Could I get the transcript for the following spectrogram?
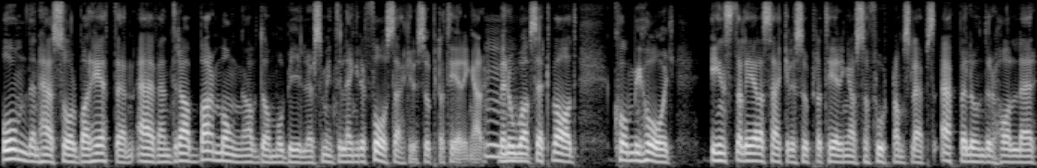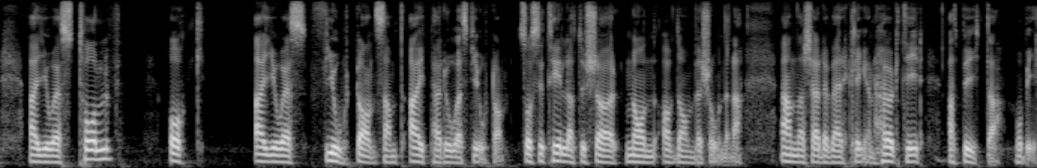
om den här sårbarheten även drabbar många av de mobiler som inte längre får säkerhetsuppdateringar. Mm. Men oavsett vad, kom ihåg, installera säkerhetsuppdateringar så fort de släpps. Apple underhåller iOS 12 och iOS 14 samt iPadOS 14. Så se till att du kör någon av de versionerna. Annars är det verkligen hög tid att byta mobil.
